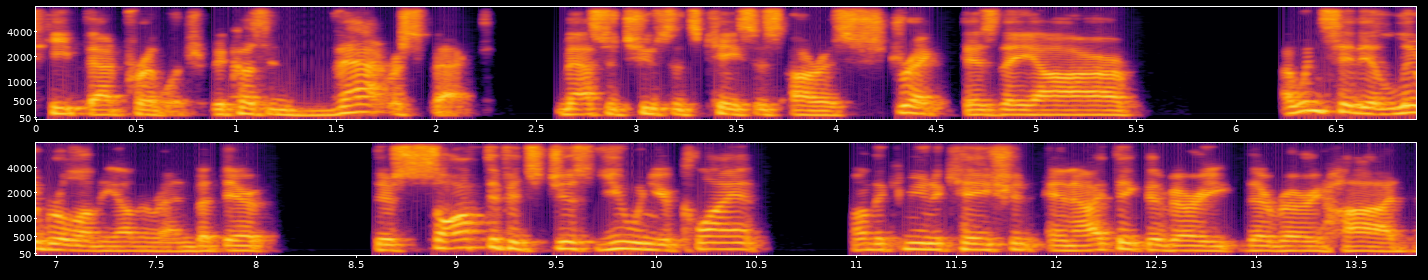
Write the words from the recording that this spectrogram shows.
to keep that privilege because in that respect Massachusetts cases are as strict as they are. I wouldn't say they're liberal on the other end, but they're they're soft if it's just you and your client on the communication, and I think they're very they're very hard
